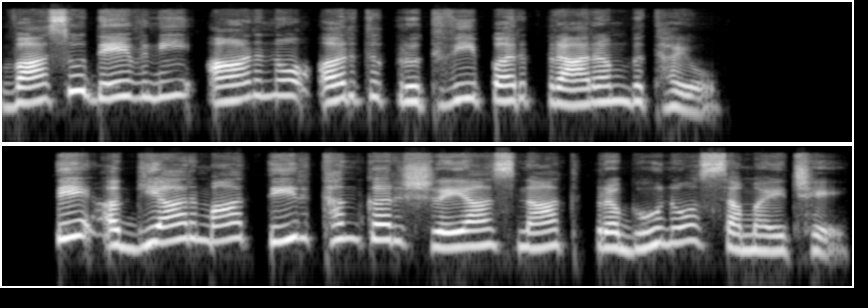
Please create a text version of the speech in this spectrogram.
વાસુદેવની આણનો અર્ધ પૃથ્વી પર પ્રારંભ થયો. તે અગિયારમાં તીર્થંકર શ્રેયાસનાથ પ્રભુનો સમય છે.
